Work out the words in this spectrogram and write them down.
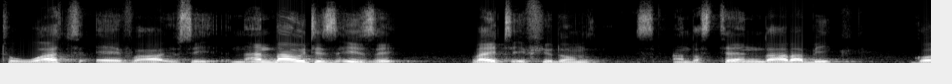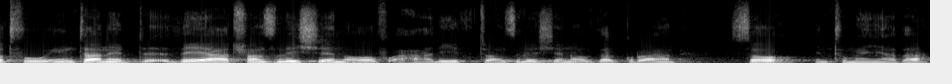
to whatever you see. And now it is easy, right? If you don't understand Arabic, go to internet. There are translation of hadith, translation of the Quran, so into many other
